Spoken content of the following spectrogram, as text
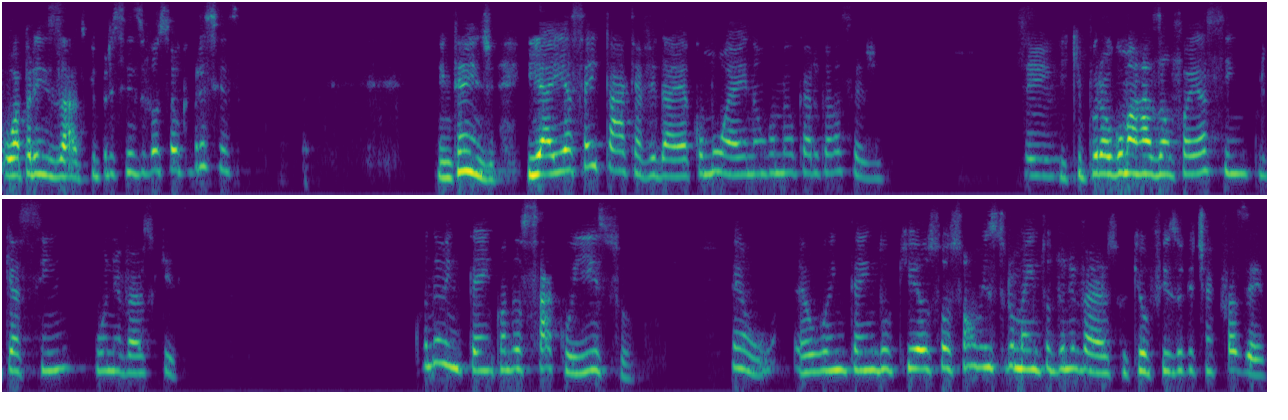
o aprendizado que precisa e você é o que precisa. Entende? E aí aceitar que a vida é como é e não como eu quero que ela seja. Sim. E que por alguma razão foi assim, porque assim o universo quis. Quando eu entendo, quando eu saco isso, eu, eu entendo que eu sou só um instrumento do universo, que eu fiz o que tinha que fazer.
